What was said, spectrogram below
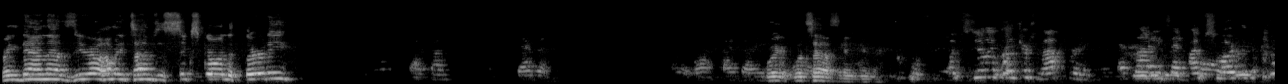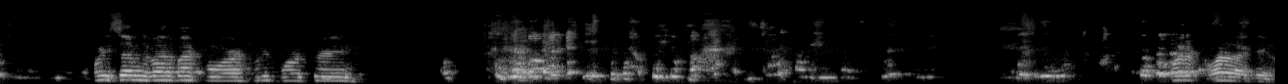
Bring down that zero. How many times does six go into 30? Five times. Seven. Wait, what? I thought he Wait, what's happening here? I'm stealing Hunter's math brain. I thought he said I'm smarter than Hunter. 27 divided by 4, 24, 3. What, what did I do?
